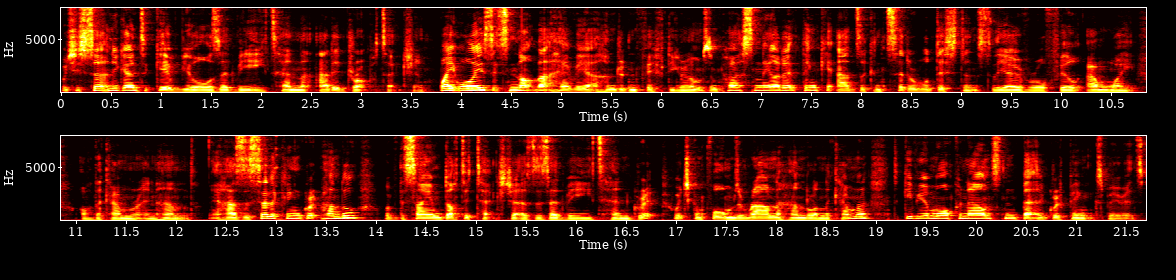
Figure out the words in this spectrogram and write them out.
which is certainly going to give your ZV-E10 that added drop protection. Weight-wise, it's not that heavy at 150 grams, and personally, I don't think it adds a considerable distance to the overall feel and weight of the camera in hand. It has a silicone grip handle with the same dotted texture as the ZV-E10 grip, which conforms around the handle on the camera to give you a more pronounced and better gripping experience.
